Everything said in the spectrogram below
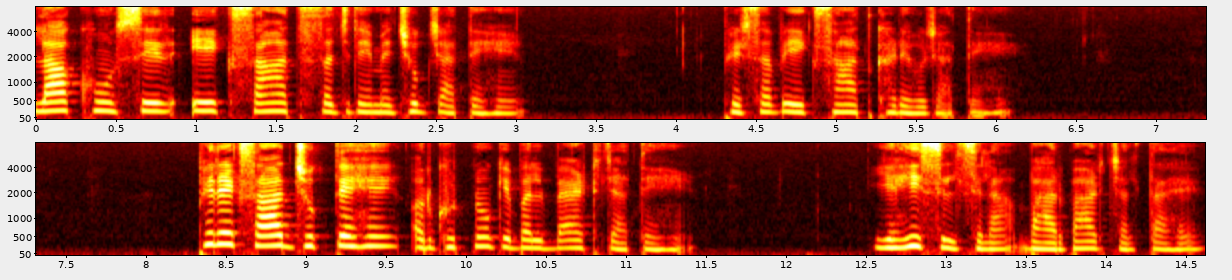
लाखों सिर एक साथ सजदे में झुक जाते हैं। फिर सब एक साथ खड़े हो जाते हैं। फिर एक साथ झुकते हैं और घुटनों के बल बैठ जाते हैं। यही सिलसिला बार बार चलता है।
